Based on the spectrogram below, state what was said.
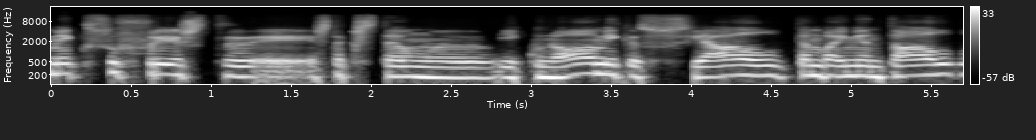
como é que sofreste eh, esta questão uh, económica, social, também mental?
